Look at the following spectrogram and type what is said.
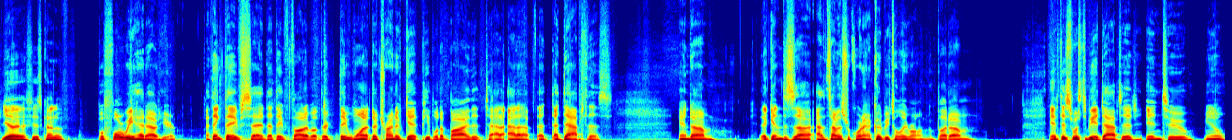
Yeah, yeah, she's kind of before we head out here, I think they've said that they've thought about they they want they're trying to get people to buy the to ad, adapt ad, adapt this, and um, again this is uh, at the time of this recording I could be totally wrong, but um, if this was to be adapted into you know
